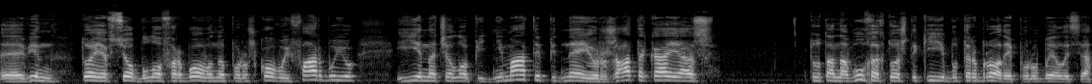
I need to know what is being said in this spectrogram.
е, він то все було фарбовано порошковою фарбою. Її почало піднімати, під нею ржа така аж. Тут а на вухах тож такі бутерброди порубилися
